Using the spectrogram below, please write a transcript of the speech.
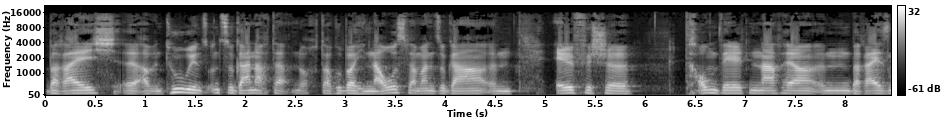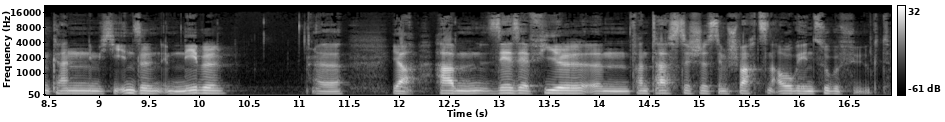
Bereich äh, Aventuriens und sogar nach da, noch darüber hinaus, weil man sogar ähm, elfische Traumwelten nachher ähm, bereisen kann, nämlich die Inseln im Nebel. Äh, ja, haben sehr, sehr viel ähm, Fantastisches dem schwarzen Auge hinzugefügt.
